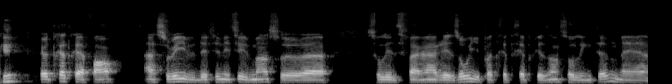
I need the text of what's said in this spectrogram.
Quelqu'un très, très fort à suivre définitivement sur sur les différents réseaux. Il n'est pas très, très présent sur LinkedIn, mais,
